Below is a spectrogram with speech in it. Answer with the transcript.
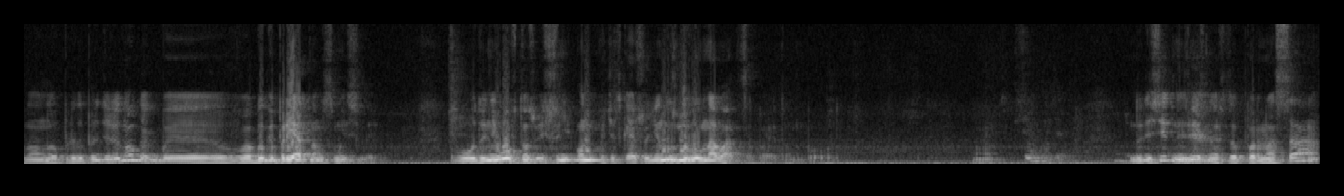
но оно предопределено как бы в благоприятном смысле. По поводу него в том смысле, что он хочет сказать, что не нужно волноваться по этому поводу. Вот. Все будет. Но действительно известно, что парноса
